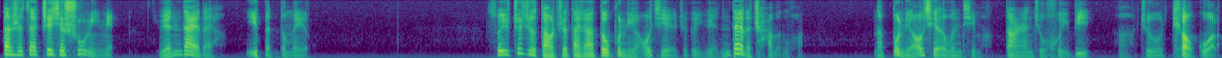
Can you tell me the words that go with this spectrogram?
但是在这些书里面，元代的呀一本都没有。所以这就导致大家都不了解这个元代的茶文化，那不了解的问题嘛，当然就回避啊，就跳过了。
